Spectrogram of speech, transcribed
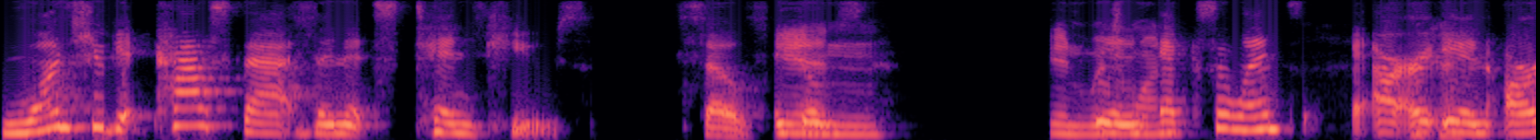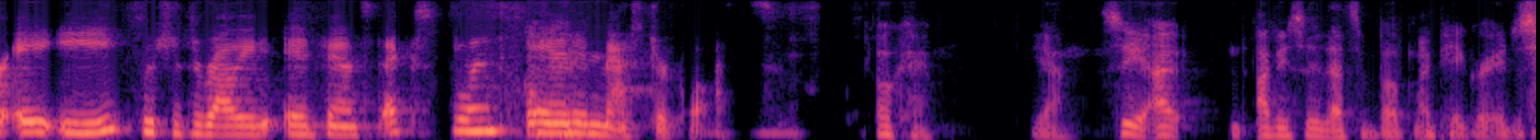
Once you get past that, then it's 10 Qs. So it goes In in which in one? excellent, or Okay. in RAE, which is Rally Advanced Excellent, Okay. and in Master Class. okay. Yeah. See, I obviously that's above my pay grade.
